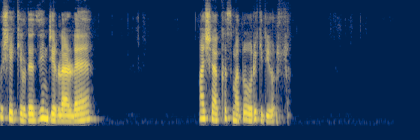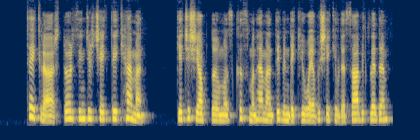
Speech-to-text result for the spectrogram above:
Bu şekilde zincirlerle aşağı kısma doğru gidiyoruz. Tekrar 4 zincir çektik hemen geçiş yaptığımız kısmın hemen dibindeki yuvaya bu şekilde sabitledim.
